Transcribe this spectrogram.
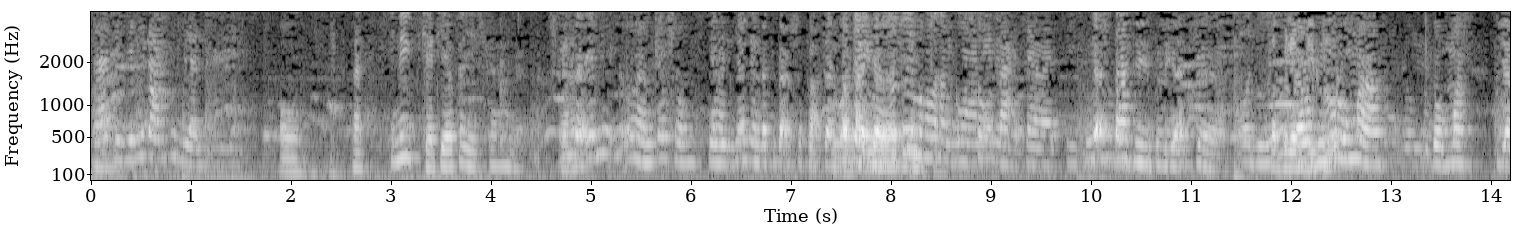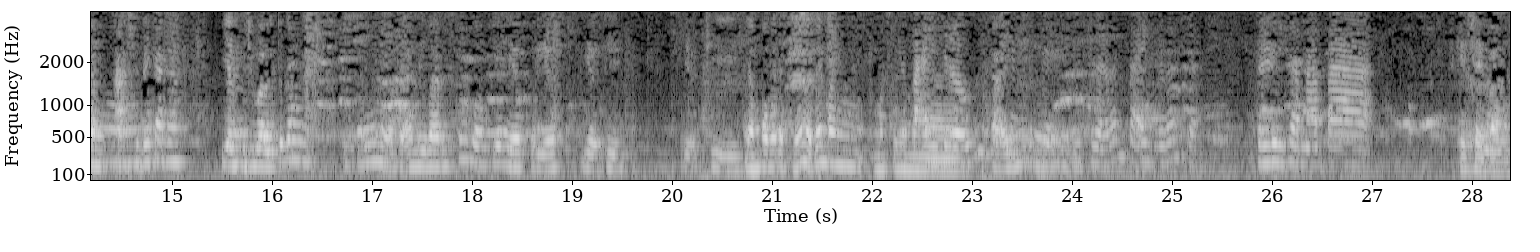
saya di sini tahun 90 Oh Nah, ini jadi apa ya sekarang enggak? Sekarang ini lahan kosong, unitnya yang tadi tak sebutkan. Pak Ada Jawa. yang kosong Pak Jawati enggak setelah dibeli aja. Sebelum Kalau dulu rumah, rumah yang asli kan yang jual itu kan istilahnya nggak ada ahli warisnya kok ya ya ya ya di ya di yang pemilik dia itu emang masih Pak Indro Pak Indro. jualan Pak Indro kan beli sama Pak Oke, Sepas.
